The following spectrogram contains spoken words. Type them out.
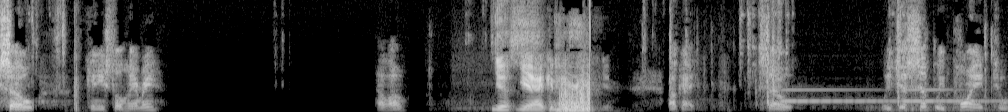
So, can you still hear me? Hello? Yes. Yeah, I can hear you. Okay. So, we just simply point to,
